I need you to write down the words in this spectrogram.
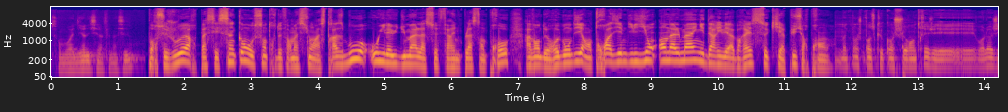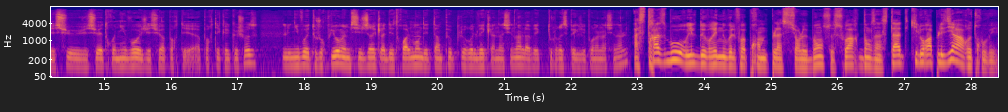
son mot à dire d'ici la fin de la saison. Pour ce joueur, passé 5 ans au centre de formation à Strasbourg, où il a eu du mal à se faire une place en pro, avant de rebondir en troisième division en Allemagne et d'arriver à Brest, ce qui a pu surprendre. Maintenant, je pense que quand je suis rentré, j'ai voilà, j'ai su, j'ai su être au niveau et j'ai su apporter, apporter quelque chose. Le niveau est toujours plus haut, même si je dirais que la D3 allemande est un peu plus relevée que la nationale, avec tout le respect que j'ai pour la nationale. À Strasbourg, il devrait une nouvelle fois prendre place sur le banc ce soir dans un stade qu'il aura plaisir à retrouver.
